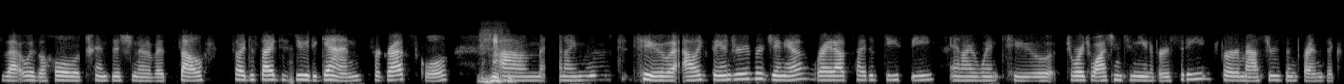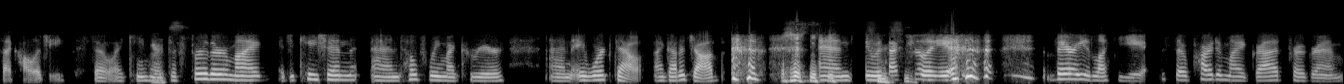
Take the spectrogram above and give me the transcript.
So that was a whole transition of itself. So I decided to do it again for grad school. Um, and I moved to Alexandria, Virginia, right outside of DC. And I went to George Washington University for a master's in forensic psychology. So I came here nice. to further my education and hopefully my career. And it worked out. I got a job. and it was actually very lucky. So, part of my grad program,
